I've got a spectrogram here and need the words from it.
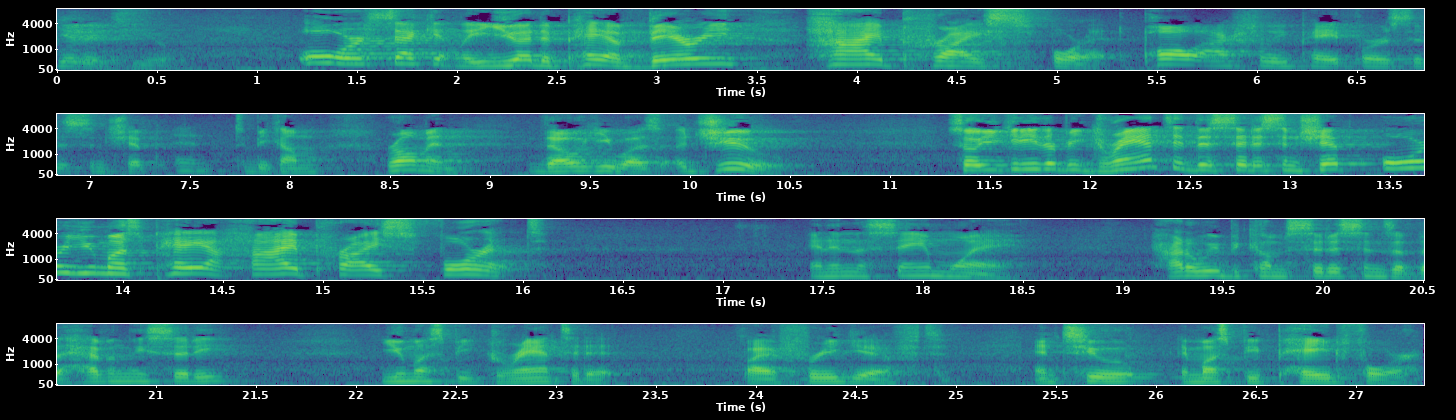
give it to you. Or, secondly, you had to pay a very high price for it. Paul actually paid for his citizenship to become Roman, though he was a Jew. So you could either be granted this citizenship or you must pay a high price for it. And in the same way, how do we become citizens of the heavenly city? You must be granted it by a free gift. And two, it must be paid for.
